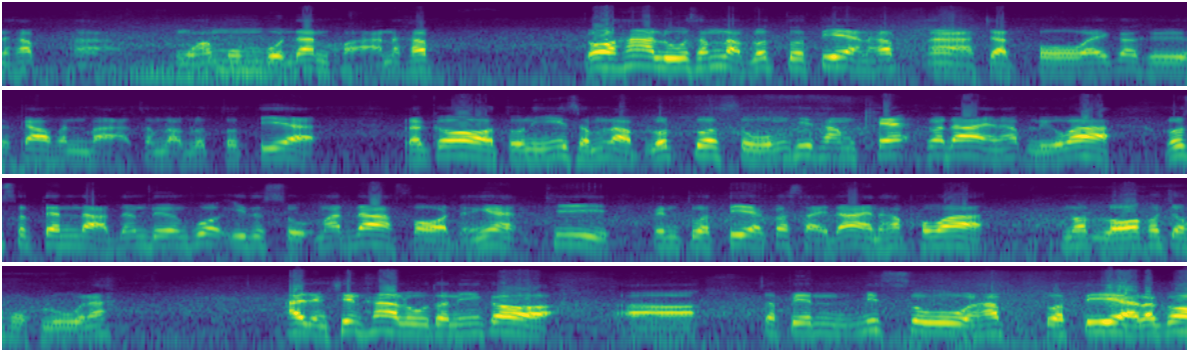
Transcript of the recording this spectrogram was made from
นะครับหัวมุมบนด้านขวานะครับก็ 5 รูสำหรับรถตัวเตี้ยนะครับจัดโปรไว้ก็คือ 9,000 บาทสำหรับรถตัวเตี้ย แล้วก็ตัวนี้สำหรับรถตัวสูงที่ทำแคะก็ได้นะครับ หรือว่ารถสแตนดาร์ดเดิมๆ พวก i ี u z u Mazda Ford อย่างเงี้ยที่เป็นตัวเตี้ยก็ใส่ได้นะครับ เพราะว่าน็อตล้อเขาจะ 6 รูนะอะอย่างเช่น 5 รูตัวนี้ก็จะเป็นมิตซูนะครับตัวเตี้ย แล้วก็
